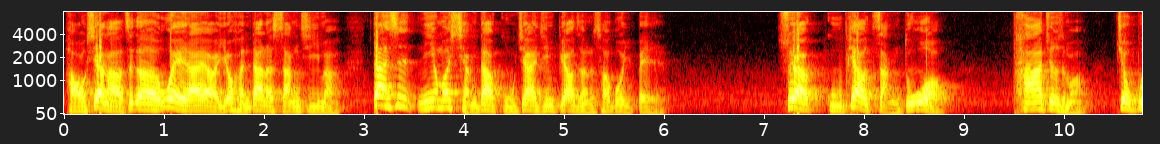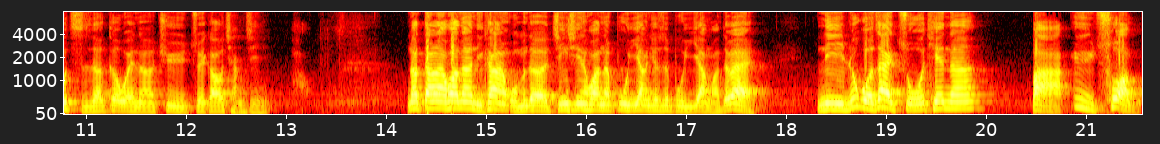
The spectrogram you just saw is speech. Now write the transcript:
好像啊这个未来啊有很大的商机嘛。但是你有没有想到，股价已经飙涨了超过一倍了？所以啊，股票涨多哦，它就什么就不值得各位呢去追高抢进。好，那当然的话呢，你看我们的金星的话呢不一样就是不一样嘛，对不对？你如果在昨天呢把豫创、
